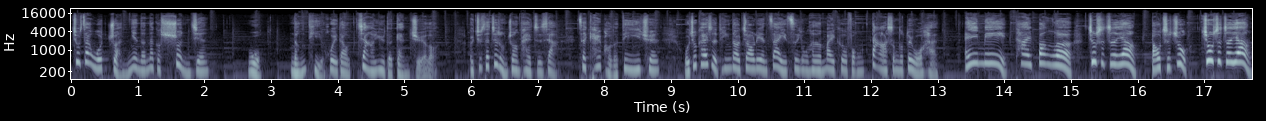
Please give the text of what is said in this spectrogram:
就在我转念的那个瞬间，我能体会到驾驭的感觉了。而就在这种状态之下，在开跑的第一圈，我就开始听到教练再一次用他的麦克风大声的对我喊。Amy，太棒了！就是这样，保持住，就是这样。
